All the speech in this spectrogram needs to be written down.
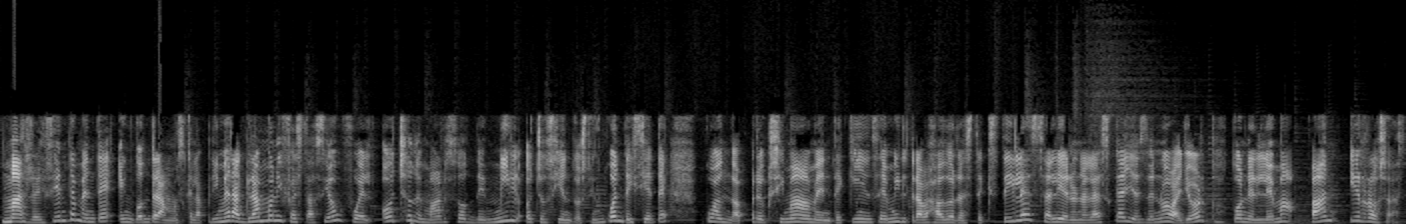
Más recientemente encontramos que la primera gran manifestación fue el 8 de marzo de 1857, cuando aproximadamente 15.000 trabajadoras textiles salieron a las calles de Nueva York con el lema Pan y Rosas,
